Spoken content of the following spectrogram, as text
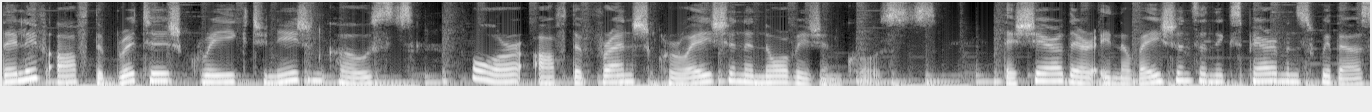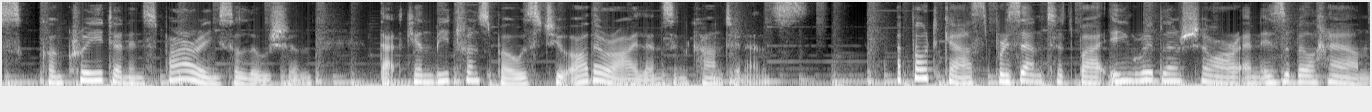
They live off the British, Greek, Tunisian coasts or off the French, Croatian, and Norwegian coasts. They share their innovations and experiments with us, concrete and inspiring solutions that can be transposed to other islands and continents. A podcast presented by Ingrid Blanchard and Isabel Hahn,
